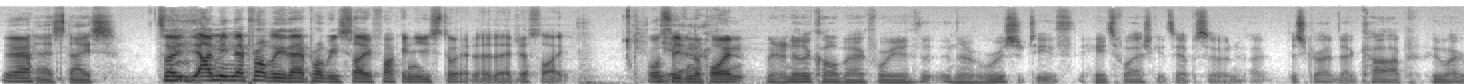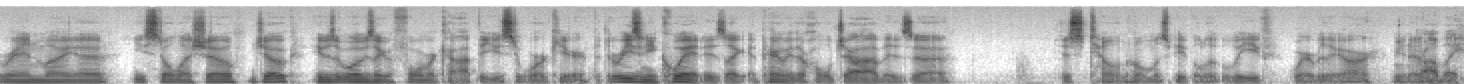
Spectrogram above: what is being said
Yeah. That's nice. So I mean, they're probably they're probably so fucking used to it that they're just like, what's Yeah. even the point? Yeah, another callback for you in the Rooster Teeth hates Flashgitz episode. I described that cop who I ran my uh, "you stole my show" joke. He was well, he was like a former cop that used to work here, but the reason he quit is like apparently their whole job is uh, just telling homeless people to leave wherever they are. You know, Probably.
